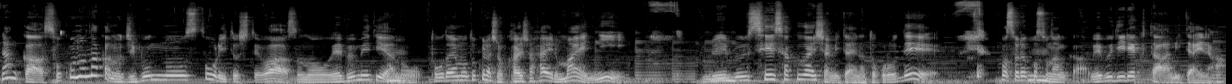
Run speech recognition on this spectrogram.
なんかそこの中の自分のストーリーとしては、そのウェブメディアの東大元暮らしの会社入る前に、ウェブ制作会社みたいなところで、まあ、それこそなんかウェブディレクターみたいな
